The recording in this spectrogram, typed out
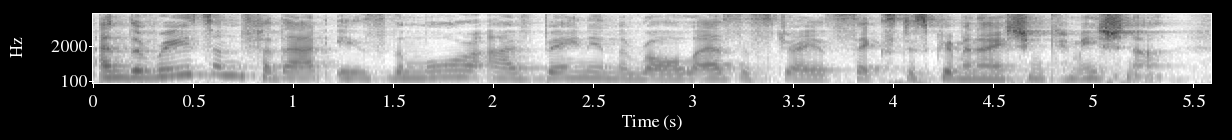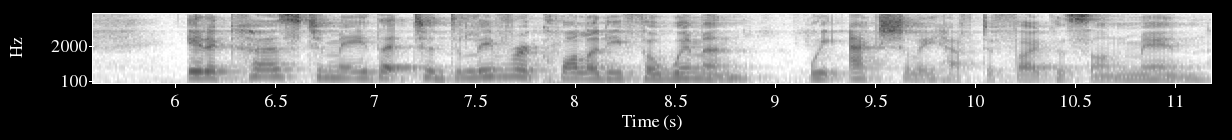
And the reason for that is the more I've been in the role as Australia's Sex Discrimination Commissioner, it occurs to me that to deliver equality for women, we actually have to focus on men.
